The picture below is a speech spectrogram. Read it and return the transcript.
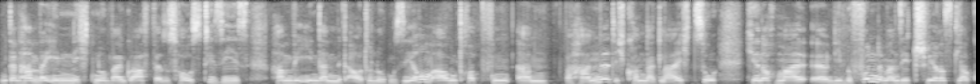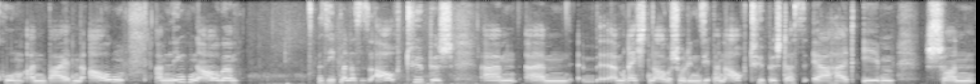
Und dann haben wir ihn nicht nur bei Graft versus Host Disease, haben wir ihn dann mit autologen Serumaugentropfen ähm, behandelt. Ich komme da gleich zu. Hier nochmal äh, die Befunde. Man sieht schweres Glaukom an beiden Augen. Am linken Auge sieht man, das ist auch typisch, ähm, ähm, am rechten Auge, Entschuldigung, sieht man auch typisch, dass er halt eben schon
